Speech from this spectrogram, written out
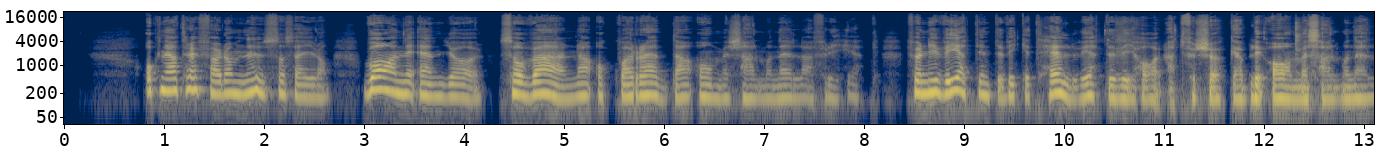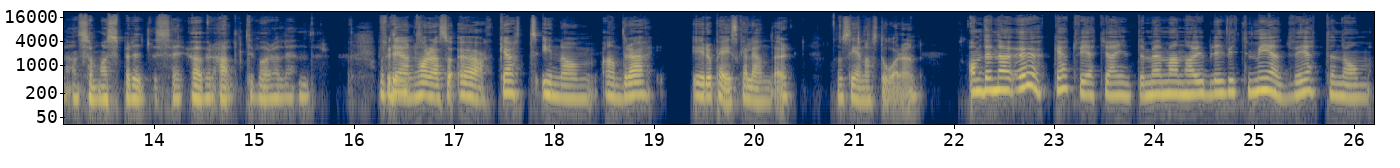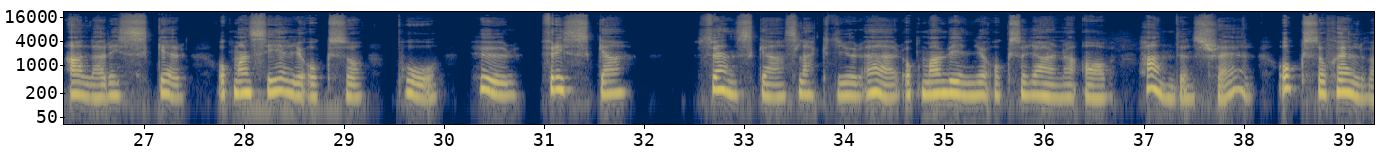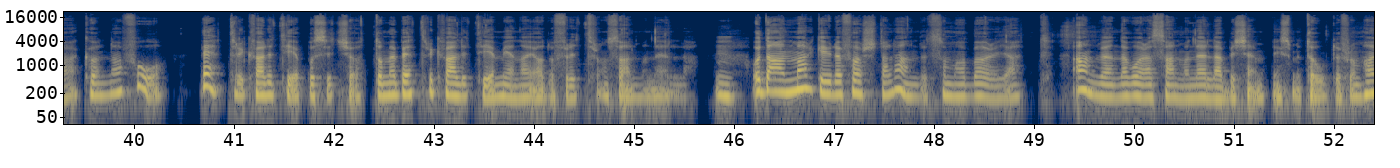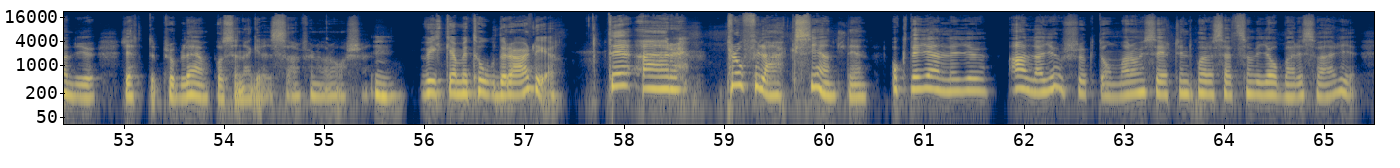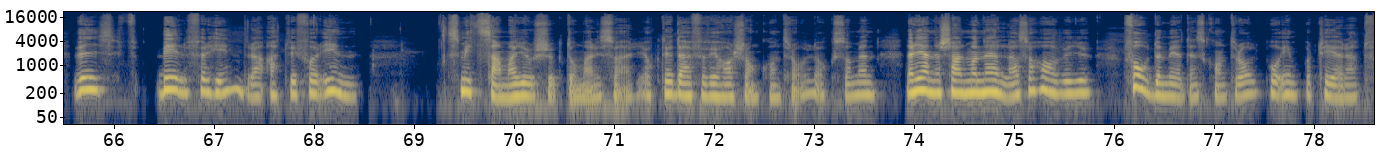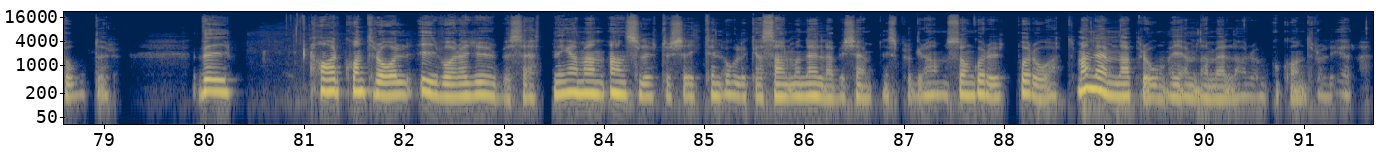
Och när jag träffar dem nu så säger de, vad ni än gör så värna och var rädda om er salmonellafrihet. För ni vet inte vilket helvete vi har att försöka bli av med salmonellan som har spridit sig överallt i våra länder. För det... den har alltså ökat inom andra europeiska länder de senaste åren? Om den har ökat vet jag inte, men man har ju blivit medveten om alla risker och man ser ju också på hur friska svenska slaktdjur är och man vill ju också gärna av handelns skäl också själva kunna få bättre kvalitet på sitt kött och med bättre kvalitet menar jag då fritt från salmonella. Mm. Och Danmark är ju det första landet som har börjat använda våra salmonella bekämpningsmetoder för de hade ju jätteproblem på sina grisar för några år sedan. Mm. Vilka metoder är det? Det är profylax egentligen och det gäller ju alla djursjukdomar om vi ser till det på det sätt som vi jobbar i Sverige. Vi vill förhindra att vi får in smittsamma djursjukdomar i Sverige och det är därför vi har sån kontroll också. Men när det gäller salmonella så har vi ju fodermedelskontroll på importerat foder. Vi har kontroll i våra djurbesättningar. Man ansluter sig till olika salmonellabekämpningsprogram som går ut på då att man lämnar prov med jämna mellanrum och kontrollerar.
